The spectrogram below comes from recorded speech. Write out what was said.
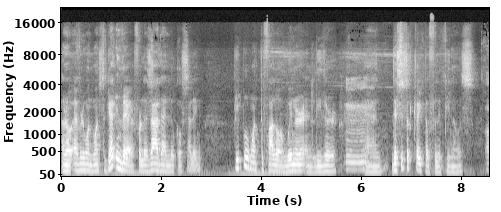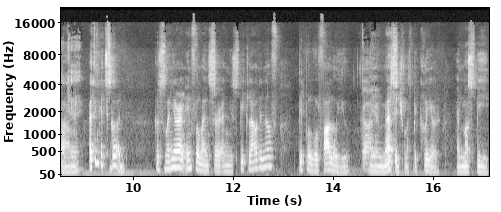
I know everyone wants to get in there for Lazada and local selling. People want to follow a winner and leader, mm. and this is a trait of Filipinos. Okay. Um, I think it's good because when you're an influencer and you speak loud enough, people will follow you. Got and your message must be clear and must be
